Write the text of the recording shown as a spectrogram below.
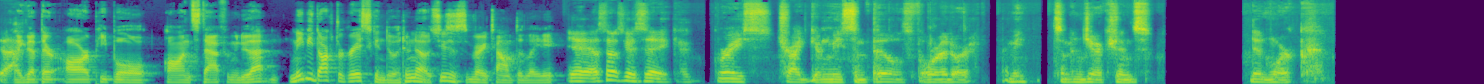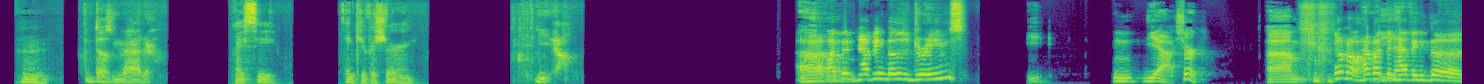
Yeah. Like that there are people on staff who can do that. Maybe Dr. Grace can do it. Who knows? She's just a very talented lady. Yeah, that's what I was gonna say. Grace tried giving me some pills for it, or, I mean, some injections. Didn't work. Hmm. It doesn't matter. I see. Thank you for sharing. Yeah. Have I been having those dreams? Mm, Yeah, sure. Um, No, no. Have I been having the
